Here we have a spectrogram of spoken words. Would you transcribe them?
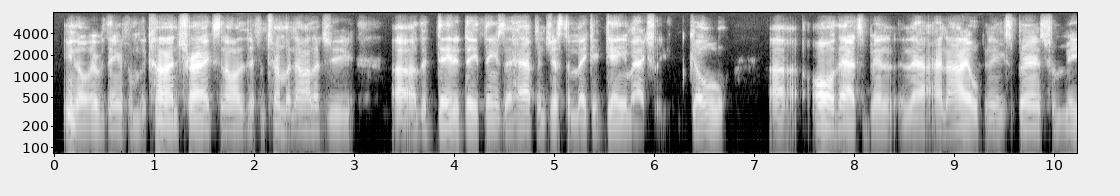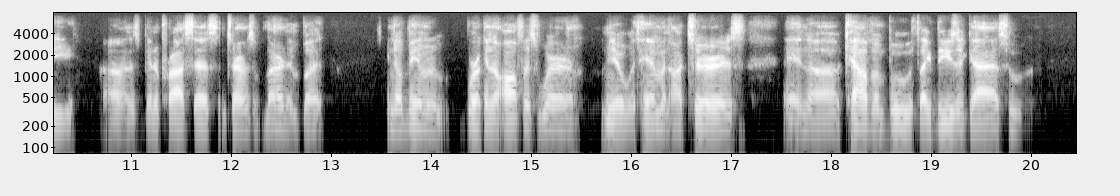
you know everything from the contracts and all the different terminology, uh, the day-to-day things that happen just to make a game actually go. Uh, all that's been an, an eye-opening experience for me uh, it's been a process in terms of learning, but you know, being able to work in an office where you know with him and Arturas and uh, Calvin Booth, like these are guys who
